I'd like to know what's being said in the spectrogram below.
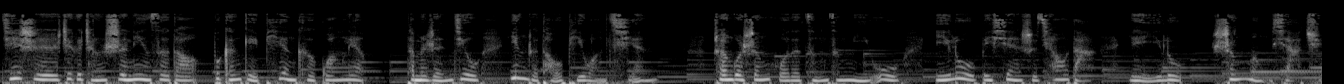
即使这个城市吝啬到不肯给片刻光亮，他们仍旧硬着头皮往前，穿过生活的层层迷雾，一路被现实敲打，也一路生猛下去。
